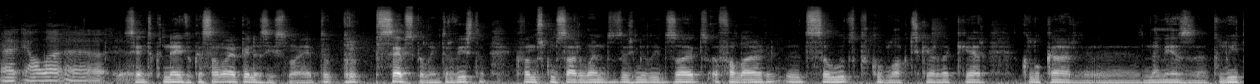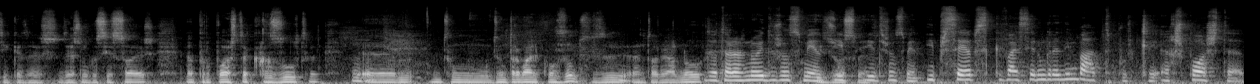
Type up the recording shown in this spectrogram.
Eh, ela, Sendo que na educação não é apenas isso, não é? Percebe-se pela entrevista que vamos começar o ano de 2018 a falar de saúde, porque o Bloco de Esquerda quer colocar uh, na mesa política das, das, negociações a proposta que resulta uhum. uh, de, um, de, um, trabalho conjunto de António Arnaud, do António Arnaud e do João Semente. E, e, Semente. e percebe-se que vai ser um grande embate, porque a resposta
